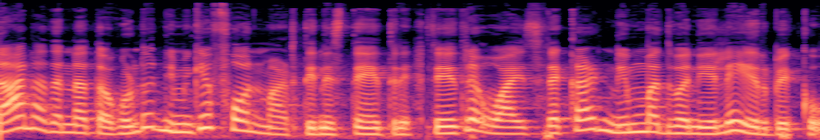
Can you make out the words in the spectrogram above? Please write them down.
ನಾನು ಅದನ್ನು ತಗೊಂಡು ನಿಮಗೆ ಫೋನ್ ಮಾಡ್ತೀನಿ ಸ್ನೇಹಿತರೆ. ಸ್ನೇಹಿತರೆ ವಾಯ್ಸ್ ರೆಕಾರ್ಡ್ ನಿಮ್ಮ ಧ್ವನಿಯಲ್ಲೇ ಇರಬೇಕು.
